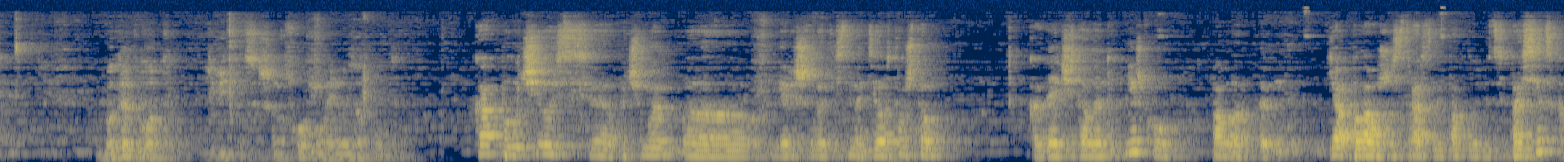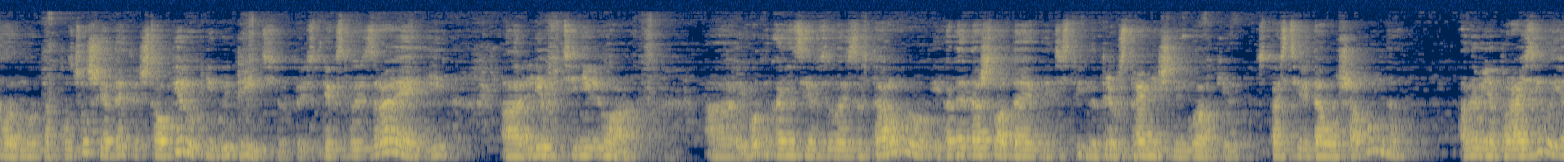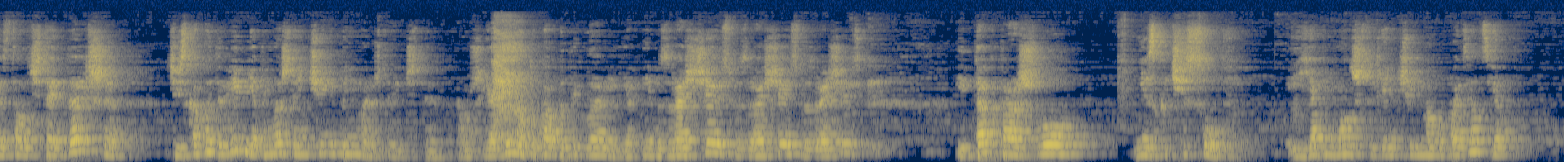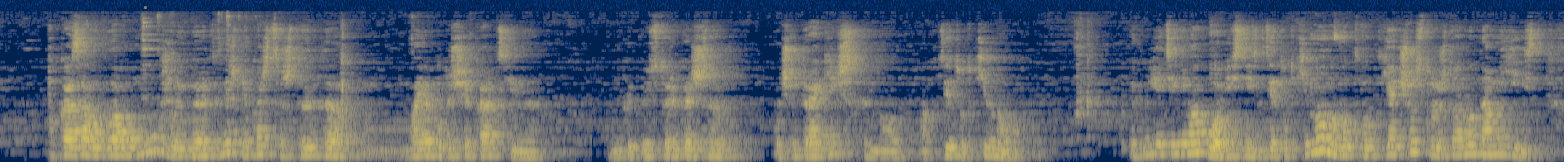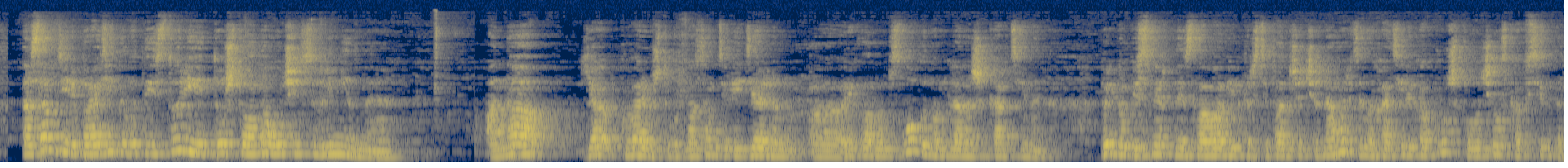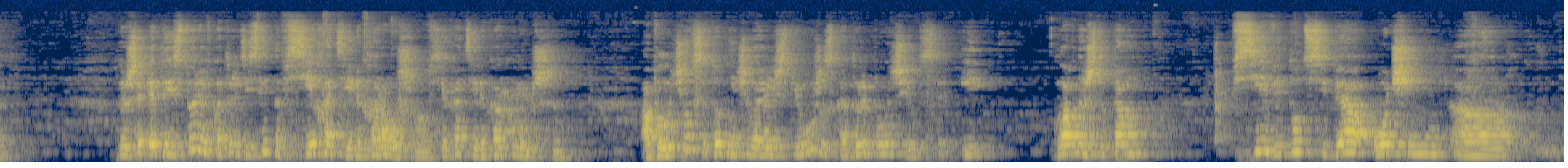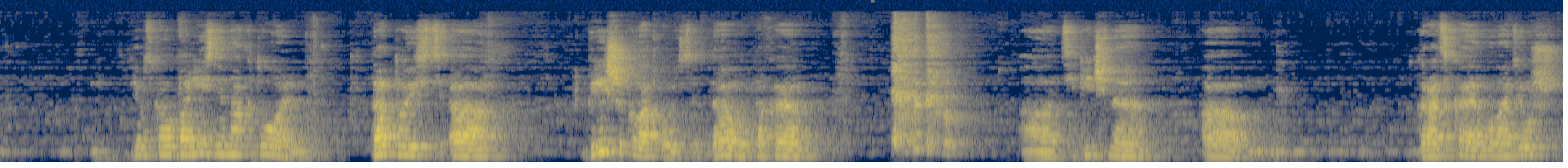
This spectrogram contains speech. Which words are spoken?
Вот это вот удивительная совершенно формула, я ее запомнил. Как получилось, э, почему э, я решила это снимать? Дело в том, что когда я читала эту книжку, Павла, э, я была уже страстной поклонницей Басинского, но так получилось, что я до этого читала первую книгу и третью, то есть «Бегство из рая» и а, «Лев в тени льва». А, и вот, наконец, я взялась за вторую, и когда я дошла до этой действительно трехстраничной главки «Спасти рядового Шабунина», она меня поразила, я стала читать дальше. Через какое-то время я поняла, что я ничего не понимаю, что я читаю. Потому что я думала только об этой главе. Я к ней возвращаюсь, возвращаюсь, возвращаюсь. И так прошло несколько часов. И я понимала, что я ничего не могу поделать. Я показала главу мужу и говорю, ты знаешь, мне кажется, что это моя будущая картина. Ну история, конечно, очень трагическая, но а где тут кино? Я говорю, ну я тебе не могу объяснить, где тут кино, но вот, вот я чувствую, что оно там есть. На самом деле поразительно в этой истории то, что она очень современная. Она, я говорю, что вот на самом деле идеальным э, рекламным слоганом для нашей картины были бы бессмертные слова Виктора Степановича Черномырдина «Хотели как лучше, получилось как всегда». Потому что это история, в которой действительно все хотели хорошего, все хотели как лучше. А получился тот нечеловеческий ужас, который получился. И главное, что там все ведут себя очень, а, я бы сказала, болезненно актуально. Да, то есть а, Гриша Колокольцев, да, вот такая а, типичная городская молодежь,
